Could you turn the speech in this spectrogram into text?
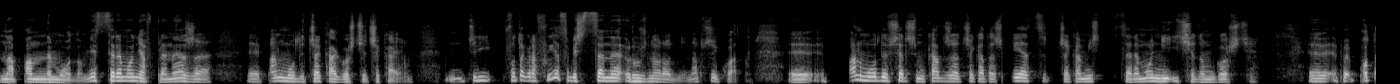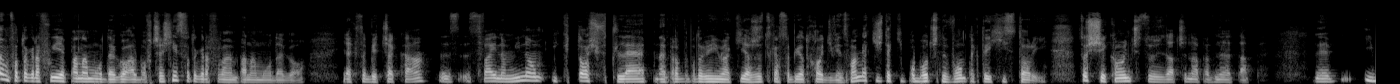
na pannę młodą. Jest ceremonia w plenerze, y, pan młody czeka, goście czekają. Y, Czyli fotografuję sobie scenę różnorodnie. Na przykład y, pan młody w szerszym kadrze, czeka też pies, czeka mistrz ceremonii i siedzą goście. P- Potem fotografuję pana młodego, albo wcześniej sfotografowałem pana młodego, jak sobie czeka z, z fajną miną i ktoś w tle, najprawdopodobniej makijażystka sobie odchodzi, więc mam jakiś taki poboczny wątek tej historii. Coś się kończy, coś zaczyna, pewne etapy. Y, I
